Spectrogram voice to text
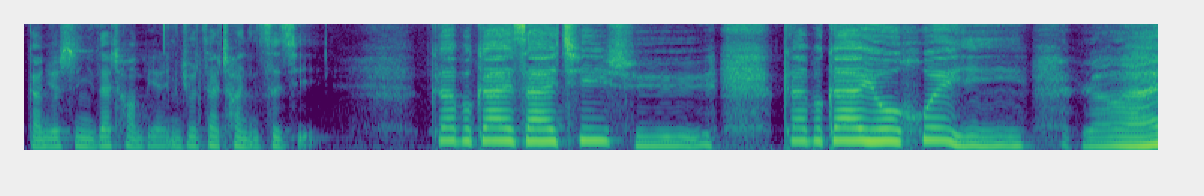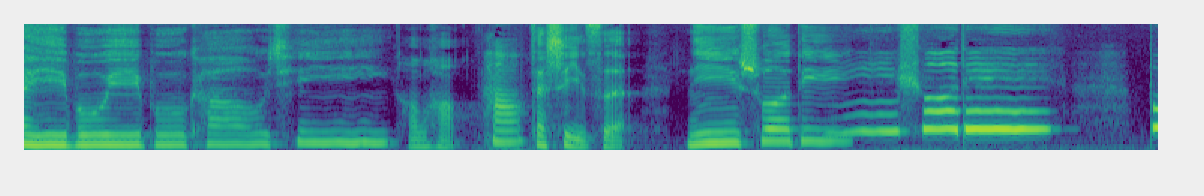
感觉是你在唱别人，你就在唱你自己。该不该再继续？该不该有回应？让爱一步一步靠近，好不好？好，再试一次。你说的，你说的不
